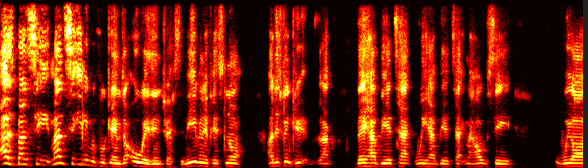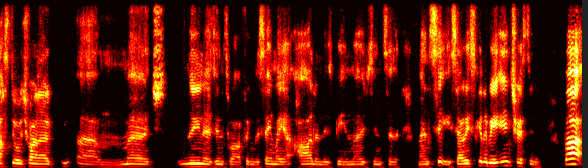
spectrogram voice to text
I, as Man City, Man City Liverpool games are always interesting, even if it's not. I just think it, like they have the attack, we have the attack. Now, obviously, we are still trying to um, merge Nunez into our thing the same way Haaland is being merged into Man City. So it's going to be interesting. But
